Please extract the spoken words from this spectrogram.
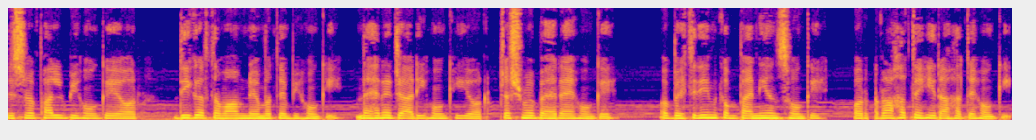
जिसमें फल भी होंगे और दीगर तमाम नेमतें भी होंगी नहरें जारी होंगी और चश्मे बह रहे होंगे और बेहतरीन कंपेनियंस होंगे और राहतें ही राहतें होंगी।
